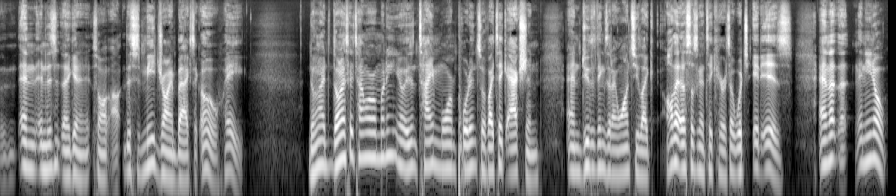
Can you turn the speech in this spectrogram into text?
and and this is again, so uh, this is me drawing back. It's like oh hey, don't I don't I say time over money? You know, isn't time more important? So if I take action and do the things that I want to, like all that else is going to take care of itself, which it is. And that and you know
